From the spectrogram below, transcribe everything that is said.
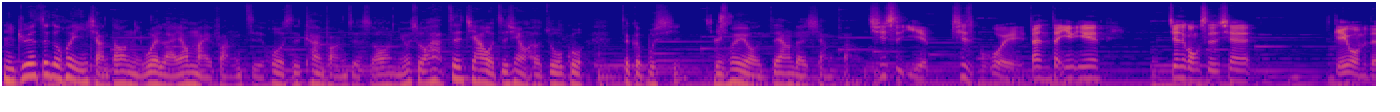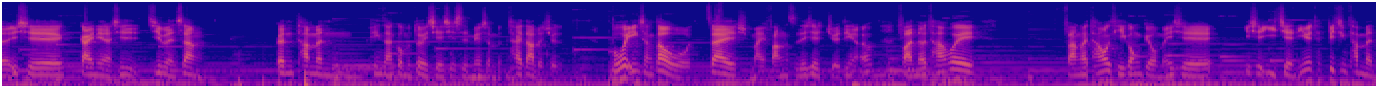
你觉得这个会影响到你未来要买房子或者是看房子的时候，你会说啊，这家我之前有合作过，这个不行，你会有这样的想法？其实也其实不会，但但因为因为建设公司现在给我们的一些概念啊，其实基本上跟他们平常跟我们对接，其实没有什么太大的决，不会影响到我在买房子的一些决定，呃，反而他会反而他会提供给我们一些一些意见，因为他毕竟他们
